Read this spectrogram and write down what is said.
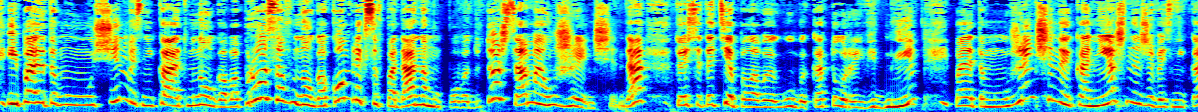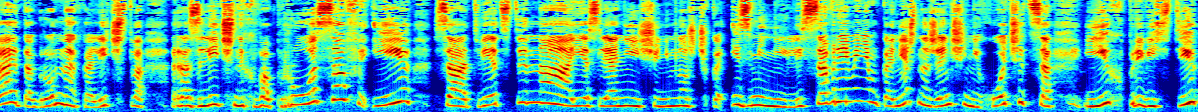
и поэтому у мужчин возникает много вопросов, много комплексов по данному поводу. То же самое у женщин, да, то есть это те половые губы, которые видны, поэтому у женщины, конечно же, возникает огромное количество различных вопросов, и, соответственно, если они еще немножечко изменились со временем, конечно, женщине хочется их привести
